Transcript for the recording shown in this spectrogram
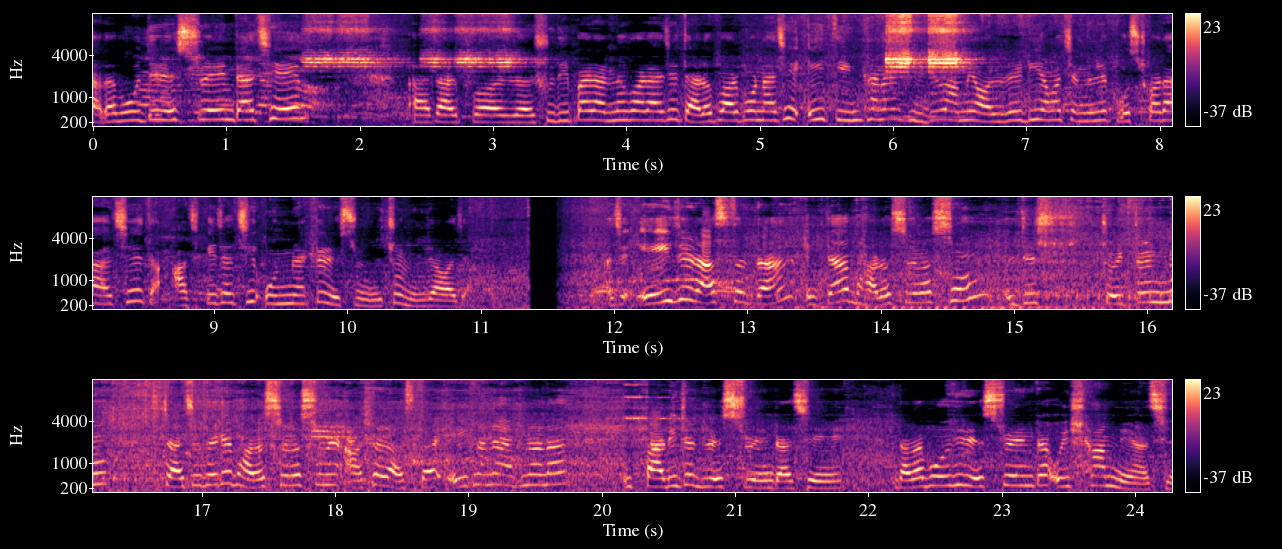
দাদা বৌদি রেস্টুরেন্ট আছে। তারপর সুদীপা রান্নাঘর আছে, তেরো পার্বণ আছে, এই তিনখানার ভিডিও আমি অলরেডি আমার চ্যানেলে পোস্ট করা আছে। তা আজকে যাচ্ছি অন্য একটা রেস্টুরেন্টে চলুন, যাওয়া যাক। আচ্ছা এই যে রাস্তাটা, এটা ভারত সেবাশ্রম, ওই যে চৈতন্য স্ট্যাচু থেকে ভারত সেবাশ্রমে আসা রাস্তা। এইখানে আপনারা পারিজাত রেস্টুরেন্ট আছে দাদা বৌদি রেস্টুরেন্টটা ওই সামনে আছে।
